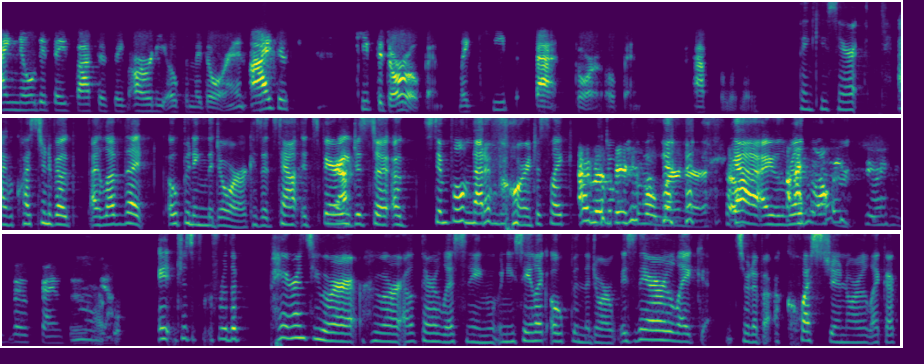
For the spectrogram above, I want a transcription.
I know that they've got this. They've already opened the door. And i just keep the door open like keep that door open. Absolutely Thank you, Sarah. I have a question about. I love that opening the door because it's down. It's very yeah. just a, a, simple metaphor, just like I'm a visual learner. So yeah, I really, I'm always doing those kinds of. Yeah it just for the parents who are who are out there listening when you say like open the door is there like sort of a question or like a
